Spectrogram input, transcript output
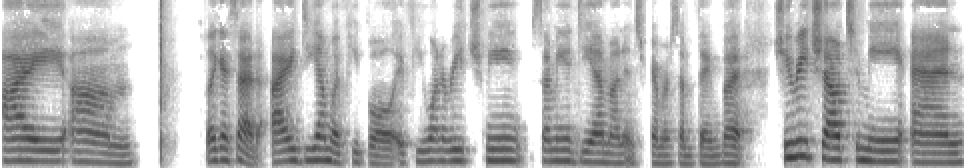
I, um, like I said, I DM with people. If you want to reach me, send me a DM on Instagram or something. But she reached out to me and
